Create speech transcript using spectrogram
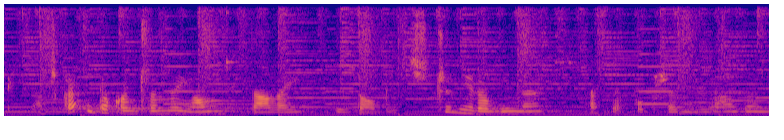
pisaczka i dokończymy ją dalej zdobić. Czyli robimy tak jak poprzednim razem.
